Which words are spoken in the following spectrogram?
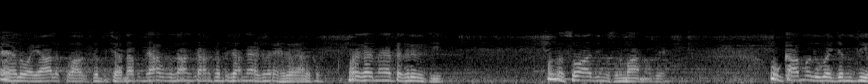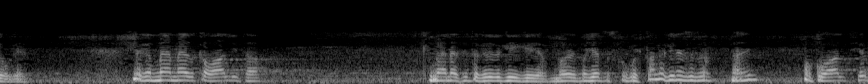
اہل و عیال کو آگ سے بچانا، اپنے آپ کو جان سے بچانا ہے اہل و عیال کو۔ مگر میں نے تقریر کی۔ ان میں سو آدمی مسلمان ہو گئے۔ وہ کامل ہوئے، جنتی ہو گئے۔ لیکن میں میں قوال ہی تھا کہ میں نے ایسی تقریر کی کہ مجھے تو اس کو کچھ تعلق ہی نہیں سکتا ہاں جی؟ وہ قوال صرف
